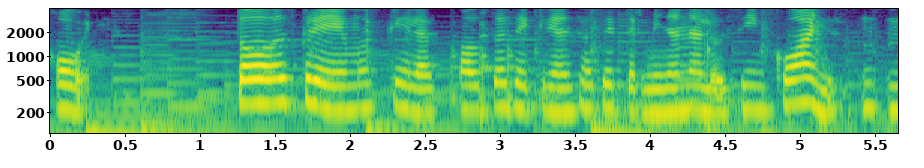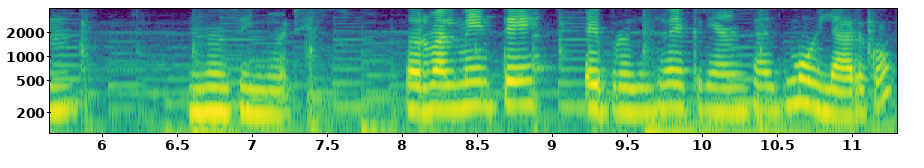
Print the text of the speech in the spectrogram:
jóvenes. Todos creemos que las pautas de crianza se terminan a los 5 años. No, señores. Normalmente el proceso de crianza es muy largo.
